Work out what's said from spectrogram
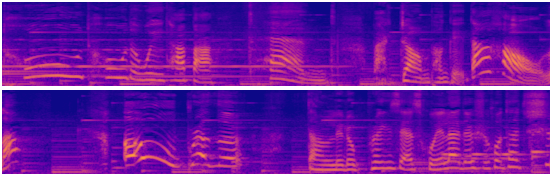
偷偷的为她把 tent，把帐篷给搭好了。Oh, brother！ 当 Little Princess 回来的时候，她吃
